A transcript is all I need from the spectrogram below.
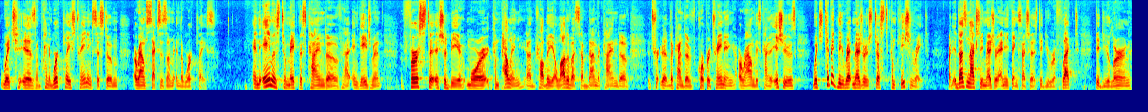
which is a kind of workplace training system around sexism in the workplace. And the aim is to make this kind of uh, engagement, first, it should be more compelling. Uh, probably a lot of us have done the kind of the kind of corporate training around these kind of issues, which typically measures just completion rate. Right? It doesn't actually measure anything such as did you reflect, did you learn,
